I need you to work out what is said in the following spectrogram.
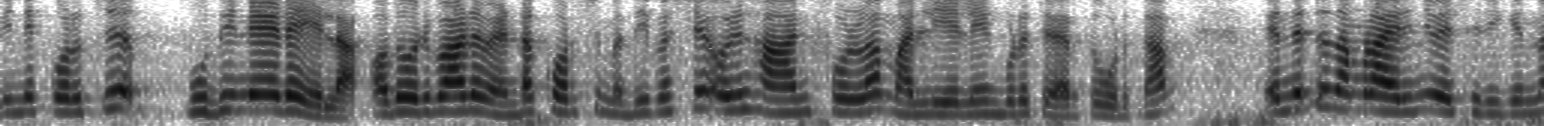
പിന്നെ കുറച്ച് പുതിനയുടെ ഇല. അത് ഒരുപാട് വേണ്ട കുറച്ച് മതി. പക്ഷേ ഒരു ഹാൻഡ്ഫുള്ള് മല്ലിയിലയും കൂടെ ചേർത്ത് കൊടുക്കാം. എന്നിട്ട് നമ്മൾ അരിഞ്ഞു വെച്ചിരിക്കുന്ന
